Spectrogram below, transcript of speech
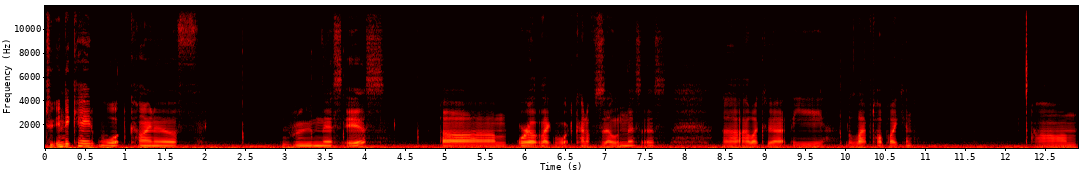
to indicate what kind of room this is, um, or like what kind of zone this is, uh, I like to add the, the laptop icon. Um,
